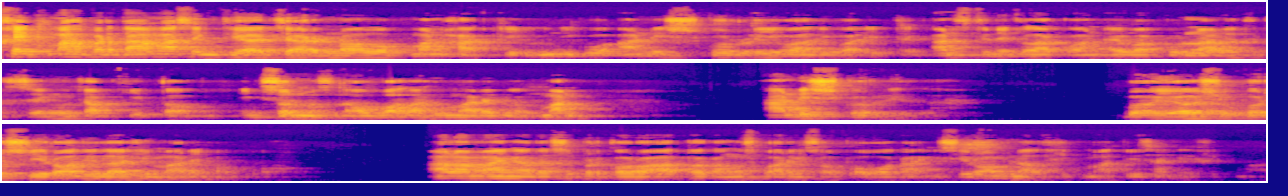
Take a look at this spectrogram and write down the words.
Hikmah pertama sing diajar Luqman Hakim niku anis kurli wali walidek. Anis dene kelakuan ewa kuna lan sing ngucap kita. Ingsun maksud Allah lahu maring Luqman anis kurlillah. Boyo syukur sira lillahi maring Allah. Alam ing atas perkara atau kang paring sapa wa kang sira minal hikmati saking hikmah.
